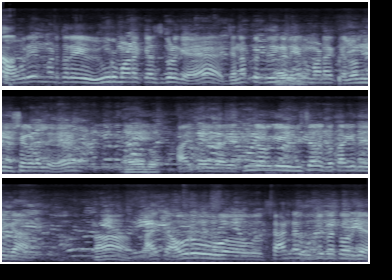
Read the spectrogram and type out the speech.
ಅವ್ರೇನ್ ಮಾಡ್ತಾರೆ ಇವ್ರು ಮಾಡೋ ಕೆಲ್ಸಗಳಿಗೆ ಜನಪ್ರತಿನಿಧಿಗಳು ಏನು ಮಾಡೋ ಕೆಲವೊಂದು ವಿಷಯಗಳಲ್ಲಿ. ಹೌದು. ಆಯ್ತಾ ಈಗ ಯತ್ನಿಂದವ್ರಿಗೆ ಈ ವಿಚಾರ ಗೊತ್ತಾಗಿದೆ ಈಗ. ಹಾ. ಆಯ್ತಾ ಅವರು ಸ್ಟ್ಯಾಂಡ್ ಆಗಿ ಉಗಿಬೇಕು ಅವ್ರಿಗೆ.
